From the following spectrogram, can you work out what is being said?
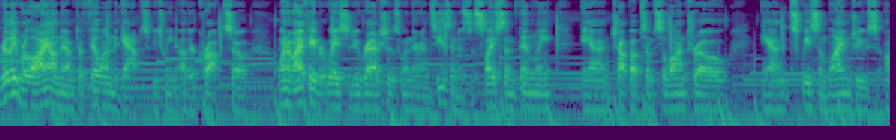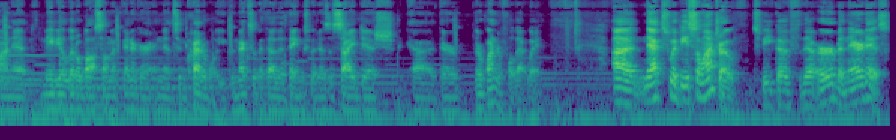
really rely on them to fill in the gaps between other crops. So one of my favorite ways to do radishes when they're in season is to slice them thinly and chop up some cilantro and squeeze some lime juice on it, maybe a little balsamic vinegar, and it's incredible. You can mix it with other things, but as a side dish, uh, they're, they're wonderful that way. Uh, next would be cilantro. Speak of the herb, and there it is.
